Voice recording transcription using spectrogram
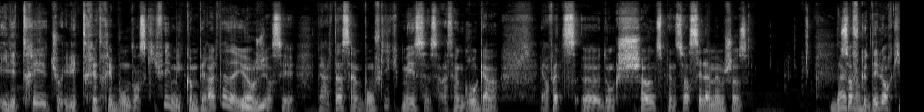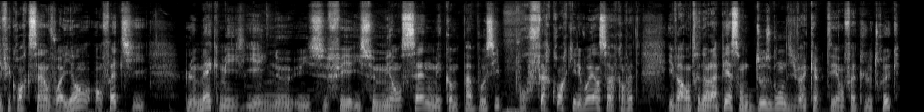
il est très, tu vois, il est très très bon dans ce qu'il fait, mais comme Peralta d'ailleurs, mhm. je veux dire, c'est Peralta, c'est un bon flic, mais ça, reste un gros gamin. Et en fait, euh, donc Sean Spencer, c'est la même chose. Sauf que dès lors qu'il fait croire que c'est un voyant, en fait, il, le mec, mais il, il, une- il se fait, il se met en scène, mais comme pas possible, pour faire croire qu'il est voyant. C'est-à-dire qu'en fait, il va rentrer dans la pièce en deux secondes, il va capter en fait le truc,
